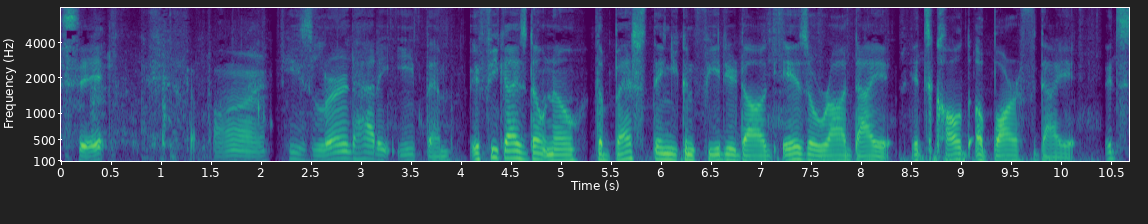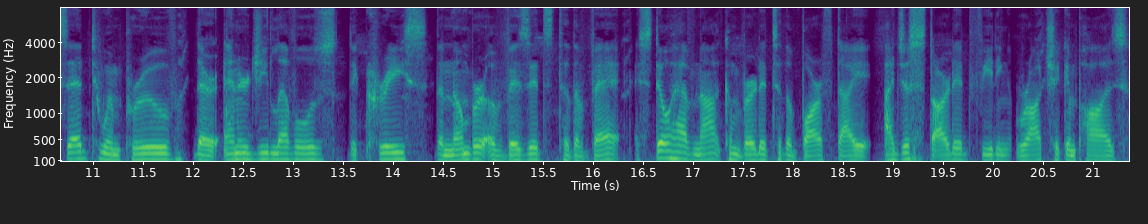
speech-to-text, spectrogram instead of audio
Sit. Come on. He's learned how to eat them. If you guys don't know, the best thing you can feed your dog is a raw diet. It's called a barf diet. It's said to improve their energy levels, decrease the number of visits to the vet. I still have not converted to the barf diet. I just started feeding raw chicken paws.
